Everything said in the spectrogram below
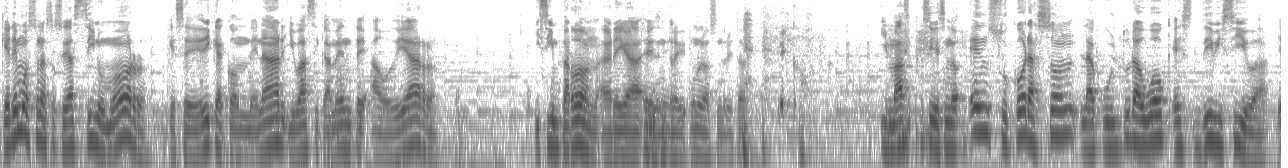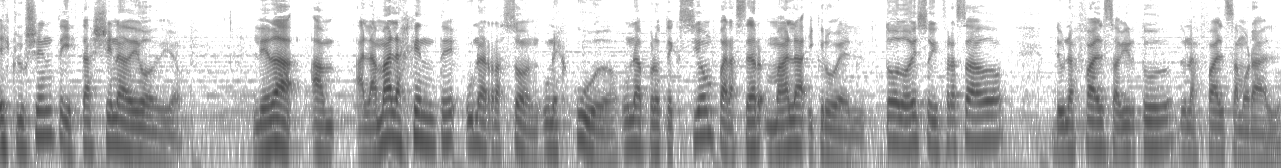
¿Queremos una sociedad sin humor que se dedique a condenar y básicamente a odiar? Y sin perdón, agrega el uno de los entrevistados. y más sigue diciendo, en su corazón la cultura woke es divisiva, excluyente y está llena de odio. Le da a, a la mala gente una razón, un escudo, una protección para ser mala y cruel. Todo eso disfrazado de una falsa virtud, de una falsa moral.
